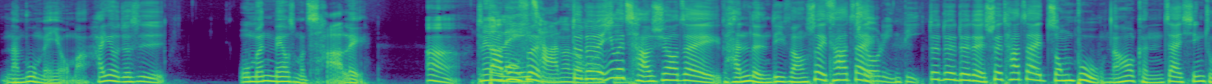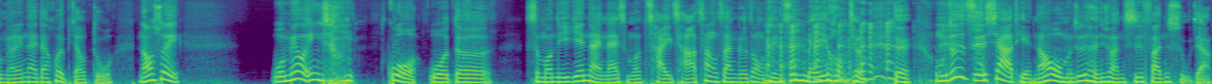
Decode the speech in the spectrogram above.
南部没有嘛，还有就是我们没有什么茶类。嗯，大部分对对对，因为茶需要在寒冷的地方，所以它在丘陵地。对对对对，所以它在中部，然后可能在新竹苗栗那一带会比较多。然后，所以我没有印象过我的什么你爷奶奶什么采茶唱山歌这种事情是没有的。对，我们就是直接夏天，然后我们就是很喜欢吃番薯这样，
